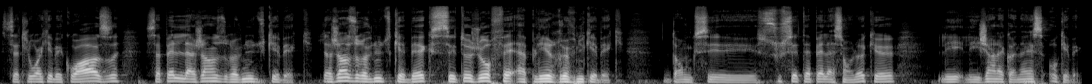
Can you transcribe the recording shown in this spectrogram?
cette loi québécoise s'appelle l'Agence du revenu du Québec. L'Agence du revenu du Québec s'est toujours fait appeler Revenu Québec. Donc, c'est sous cette appellation-là que les, gens la connaissent au Québec.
